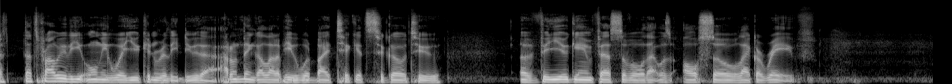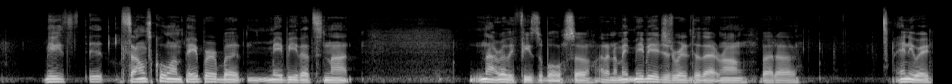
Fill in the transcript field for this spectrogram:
that's that's probably the only way you can really do that. I don't think a lot of people would buy tickets to go to a video game festival that was also like a rave. Maybe it sounds cool on paper, but maybe that's not not really feasible. So I don't know. Maybe I just read into that wrong. But uh, anyway,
